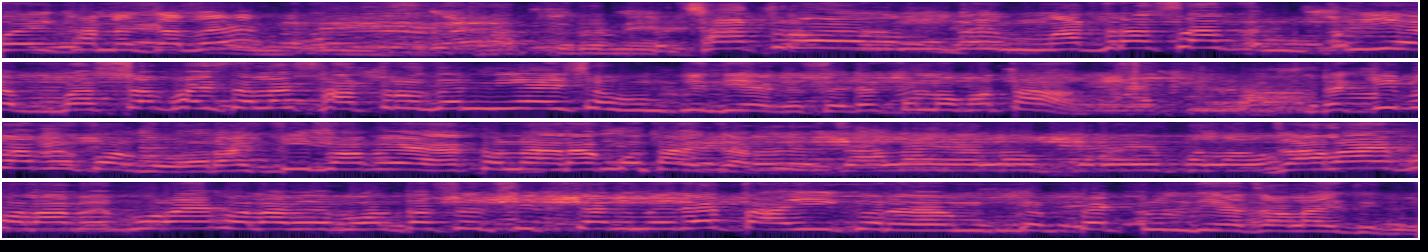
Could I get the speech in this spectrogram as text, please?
ওইখানে যাবে। ছাত্র মাদ্রাসা ইয়ে বাদশা ফাইসালে ছাত্রদের নিয়ে এসে হুমকি দিয়ে গেছে। এটা কোনো কথা? এটা কীভাবে করব? এরা কীভাবে এখন এরা কোথায় যাবে? জ্বালায় ফেলাবে পুরাই ফেলাবে বলতেছে চিৎকার মেরে তাই করে পেট্রোল দিয়ে জ্বালাই দিবে।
